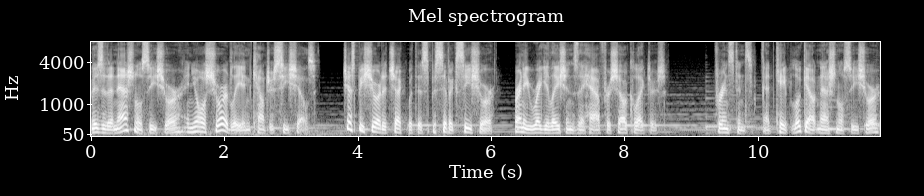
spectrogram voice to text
Visit a national seashore and you'll assuredly encounter seashells. Just be sure to check with the specific seashore for any regulations they have for shell collectors. For instance, at Cape Lookout National Seashore,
